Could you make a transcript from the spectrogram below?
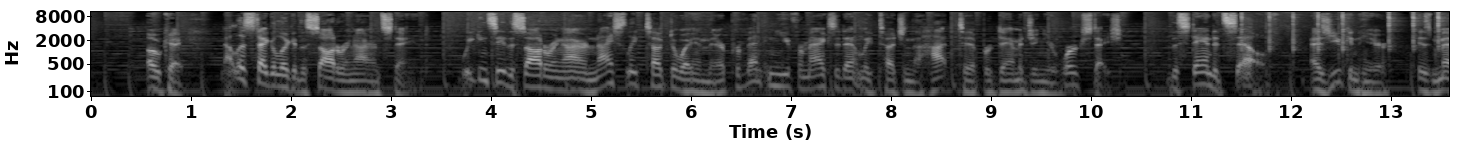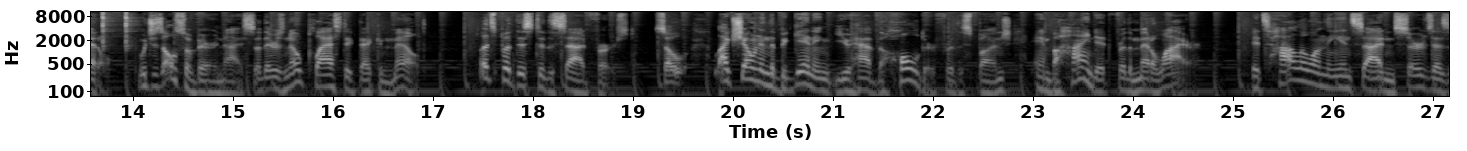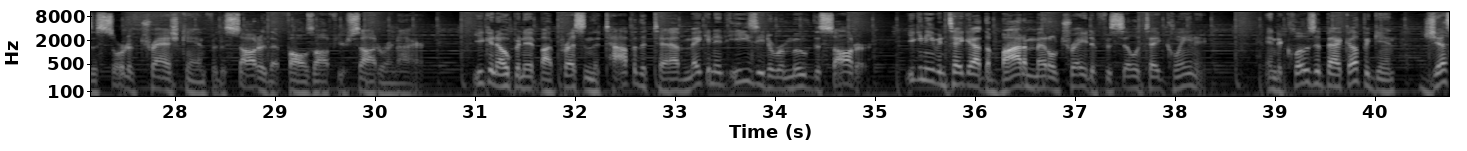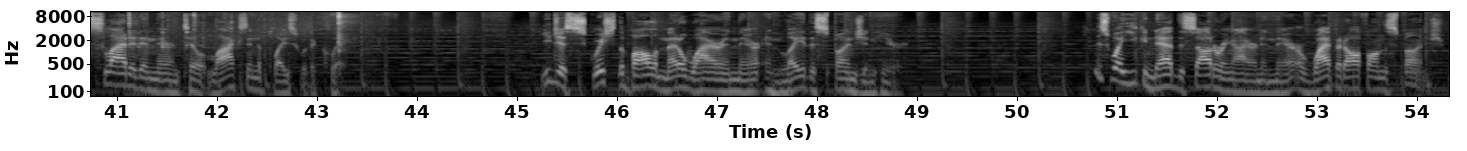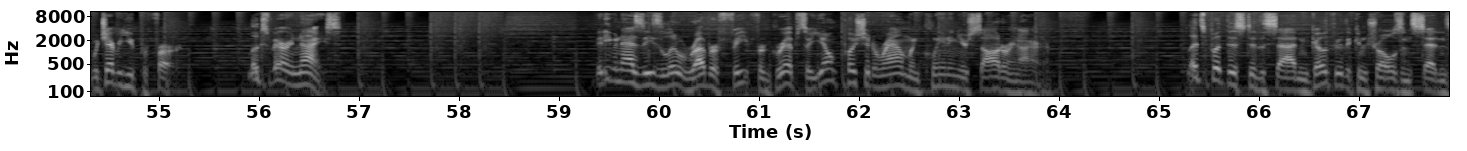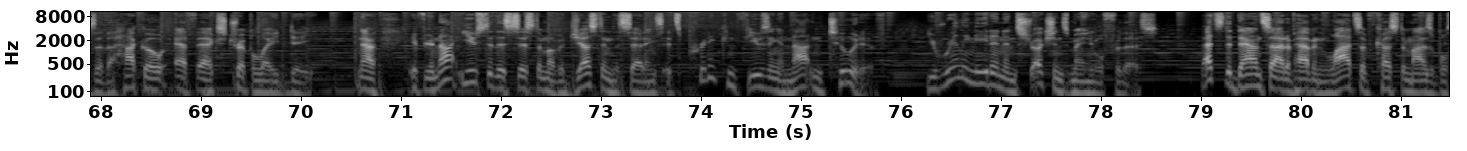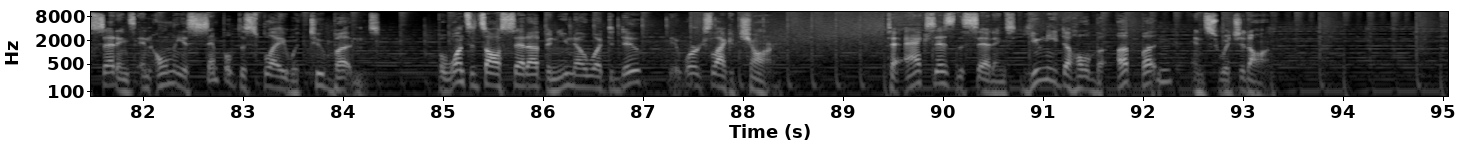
Okay, now let's take a look at the soldering iron stand. We can see the soldering iron nicely tucked away in there, preventing you from accidentally touching the hot tip or damaging your workstation. The stand itself, as you can hear, is metal, which is also very nice, so there's no plastic that can melt. Let's put this to the side first. So, like shown in the beginning, you have the holder for the sponge and behind it for the metal wire. It's hollow on the inside and serves as a sort of trash can for the solder that falls off your soldering iron. You can open it by pressing the top of the tab, making it easy to remove the solder. You can even take out the bottom metal tray to facilitate cleaning. And to close it back up again, just slide it in there until it locks into place with a click. You just squish the ball of metal wire in there and lay the sponge in here. This way you can dab the soldering iron in there or wipe it off on the sponge, whichever you prefer. Looks very nice. It even has these little rubber feet for grip so you don't push it around when cleaning your soldering iron. Let's put this to the side and go through the controls and settings of the Hakko FX 888D. Now, if you're not used to this system of adjusting the settings, it's pretty confusing and not intuitive. You really need an instructions manual for this. That's the downside of having lots of customizable settings and only a simple display with two buttons. But once it's all set up and you know what to do, it works like a charm. To access the settings, you need to hold the up button and switch it on.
